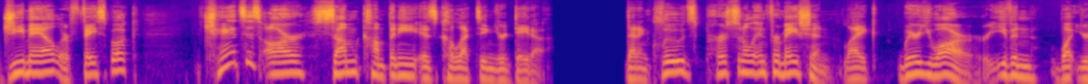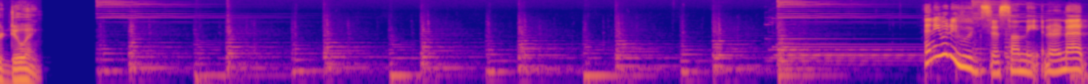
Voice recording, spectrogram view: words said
Gmail or Facebook, chances are some company is collecting your data. That includes personal information like where you are or even what you're doing. Anybody who exists on the internet,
